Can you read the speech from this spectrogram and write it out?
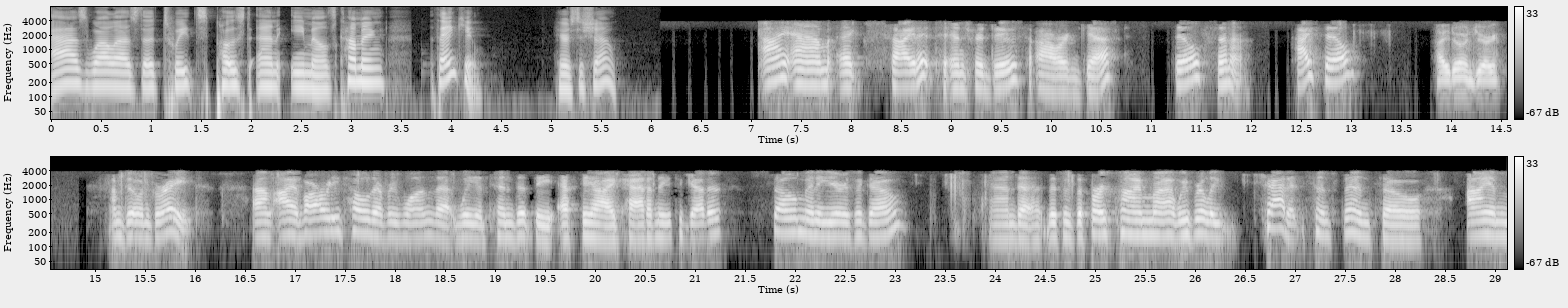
as well as the tweets, posts, and emails coming. Thank you. Here's the show. I am excited to introduce our guest, Phil Sena. Hi, Phil. How you doing, Jerry? I'm doing great. Um, I have already told everyone that we attended the FBI Academy together so many years ago. And uh, this is the first time uh, we've really chatted since then. So I am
